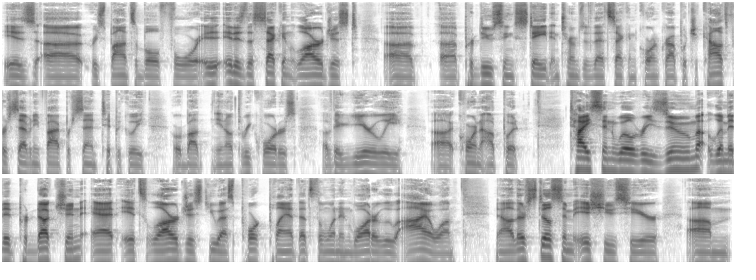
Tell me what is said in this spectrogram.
is uh, responsible for it, it is the second largest uh, uh, producing state in terms of that second corn crop, which accounts for 75% typically, or about you know three quarters of their yearly uh, corn output. Tyson will resume limited production at its largest U.S. pork plant. That's the one in Waterloo, Iowa. Now, there's still some issues here. Um,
